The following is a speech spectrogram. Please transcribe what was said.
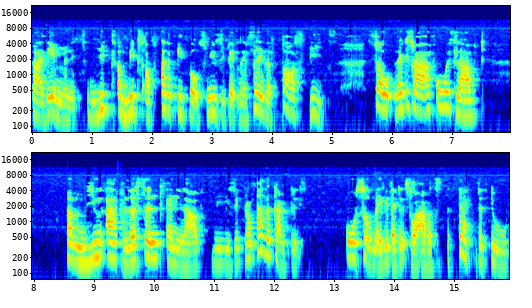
by them and it's mix, a mix of other people's music. They, they play the fast beats. So that is why I've always loved um, you, I've listened and loved music from other countries. Also, maybe that is why I was attracted to,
